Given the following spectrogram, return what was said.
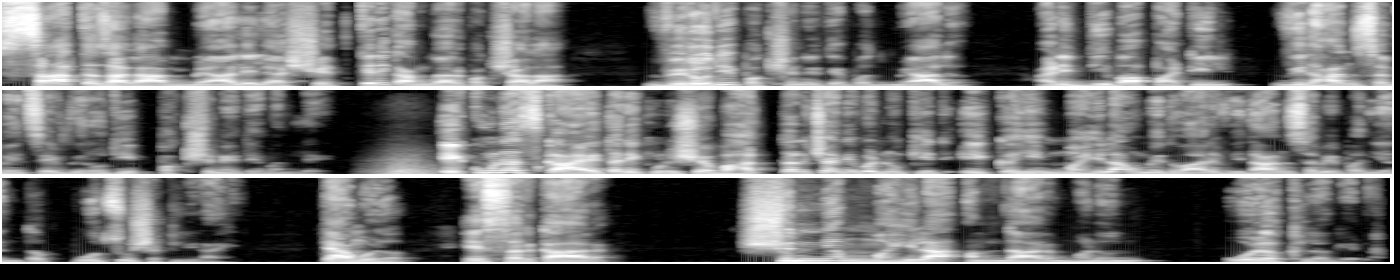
सात जागा मिळालेल्या शेतकरी कामगार पक्षाला विरोधी पक्षनेतेपद मिळालं आणि दिबा पाटील विधानसभेचे विरोधी पक्षनेते बनले. एकूणच काय? तर एकोणीसशे बहात्तरच्या निवडणुकीत एकही महिला उमेदवार विधानसभेपर्यंत पोचू शकली नाही. त्यामुळं हे सरकार शून्य महिला आमदार म्हणून ओळखलं गेलं.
